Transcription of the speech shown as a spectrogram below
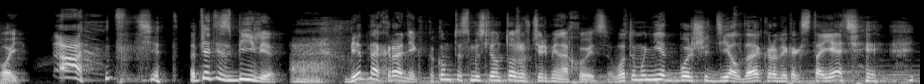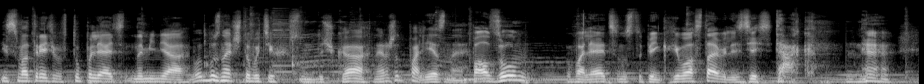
Ой, а, нет. Опять избили. Бедный охранник. В каком-то смысле он тоже в тюрьме находится. Вот ему нет больше дел, да, кроме как стоять и смотреть, втуплять на меня. Вот бы знать, что в этих сундучках. Наверное, что-то полезное. Ползун валяется на ступеньках. Его оставили здесь. Так.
